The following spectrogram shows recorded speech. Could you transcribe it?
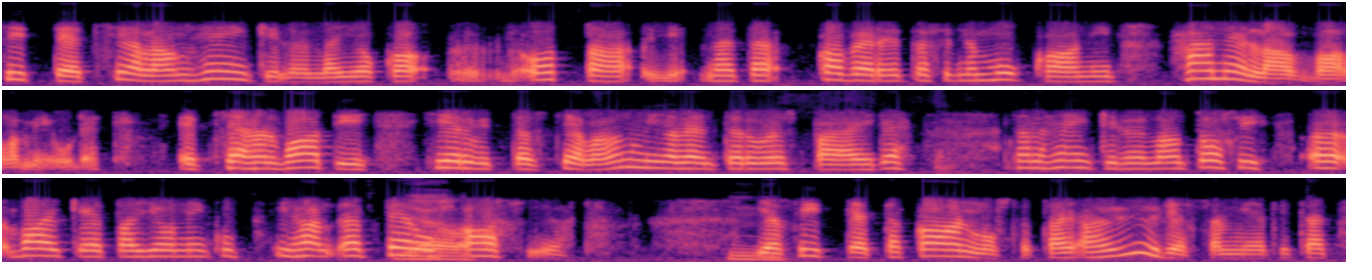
sitten, että siellä on henkilöllä, joka ottaa näitä kavereita sinne mukaan, niin hänellä on valmiudet. Että sehän vaatii hirvittävästi, siellä on mielenterveyspäihde, tällä henkilöllä on tosi ö, vaikeaa jo niin kuin ihan perusasioita. Hmm. Ja sitten, että kannustetaan ja yhdessä mietitään, että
